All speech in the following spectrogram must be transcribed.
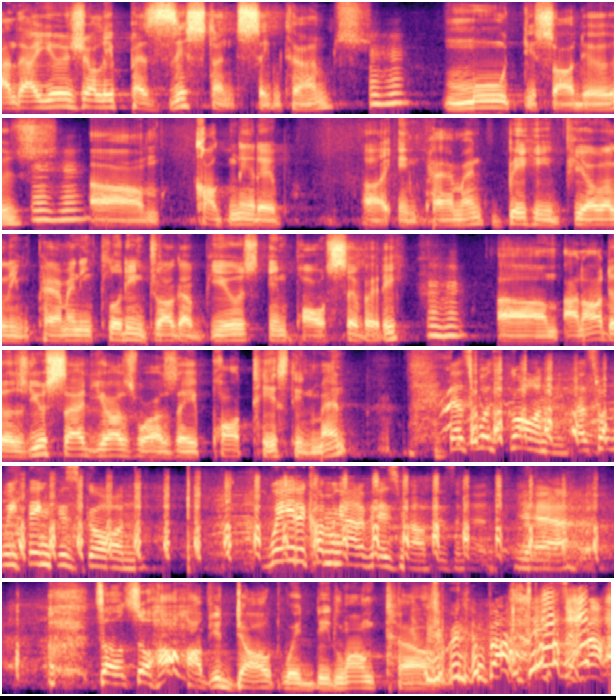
And there are usually persistent symptoms, Mm-hmm. mood disorders, um, cognitive uh, impairment, behavioral impairment, including drug abuse, impulsivity, Mm-hmm. um, and others. You said yours was a poor taste in men. That's what's gone. That's what we think is gone. Weirder coming out of his mouth, isn't it? Yeah. So, so how have you dealt with the long term? With the bad taste mouth.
